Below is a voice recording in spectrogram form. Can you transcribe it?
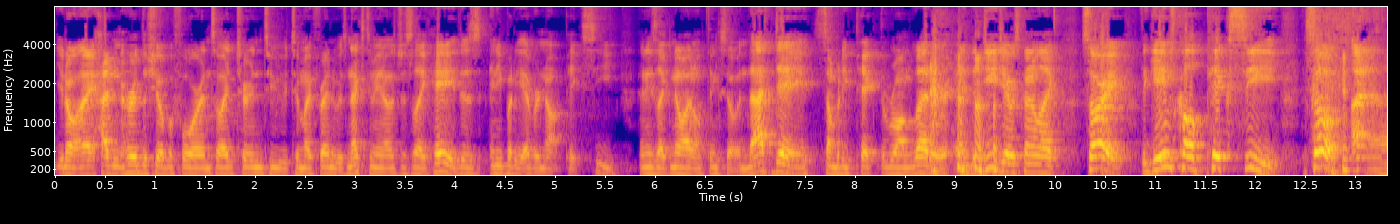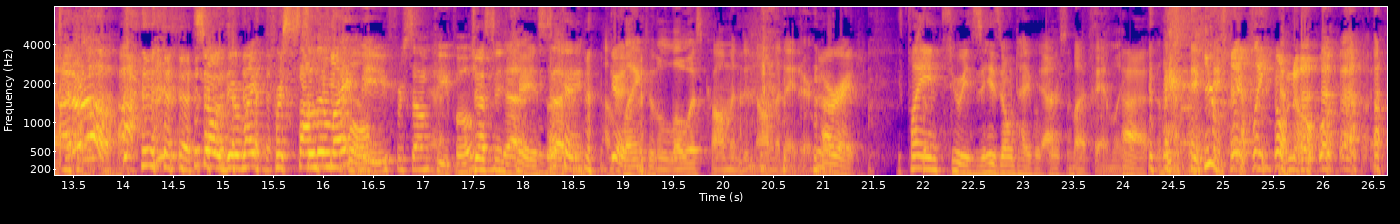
you know, I hadn't heard the show before, and so I turned to to my friend who was next to me, and I was just like, "Hey, does anybody ever not pick C?" And he's like, "No, I don't think so." And that day, somebody picked the wrong letter, and the DJ was kind of like, "Sorry, the game's called Pick C." So I, I don't know. So there might, for some So there people, might be for some people, just in Yeah, case. Exactly. Okay, I'm good. playing to the lowest common denominator. All right, he's playing to his his own type of Yeah, person. my family. Uh, your family, oh no.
